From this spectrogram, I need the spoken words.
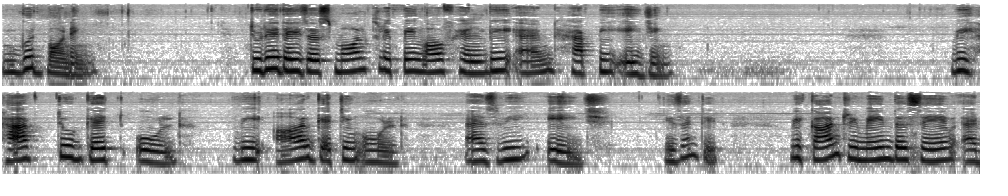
Good morning. Today there is a small clipping of healthy and happy aging. We have to get old. We are getting old as we age, isn't it? We can't remain the same at,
